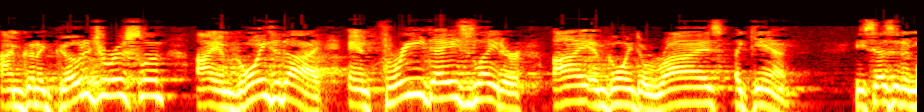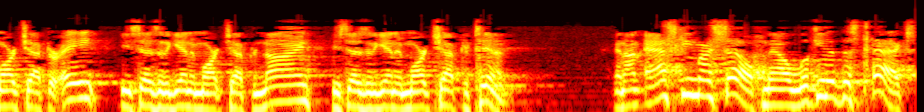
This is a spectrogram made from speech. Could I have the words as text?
I'm going to go to Jerusalem. I am going to die. And three days later, I am going to rise again. He says it in Mark chapter 8. He says it again in Mark chapter 9. He says it again in Mark chapter 10. And I'm asking myself now, looking at this text,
